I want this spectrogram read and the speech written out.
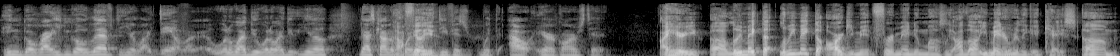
He can go right, he can go left, and you're like, damn, what do I do? What do I do? You know, that's kind of the feel 49ers defense without Arik Armstead. I hear you. Uh, let me make the let me make the argument for Emmanuel Moseley. Although you made a really good case. Um,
